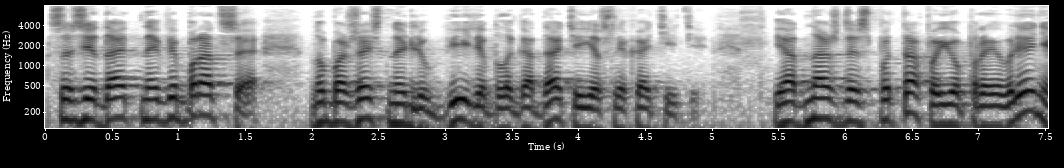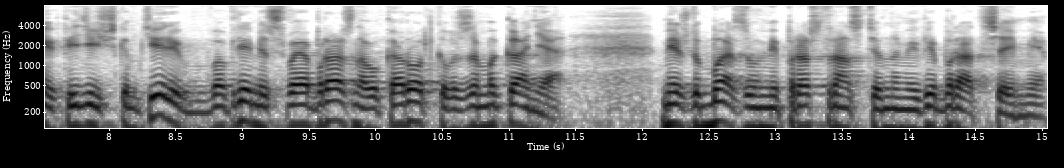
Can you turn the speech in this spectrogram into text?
созидательная вибрация, но божественной любви или благодати, если хотите. И однажды испытав ее проявление в физическом теле во время своеобразного короткого замыкания между базовыми пространственными вибрациями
